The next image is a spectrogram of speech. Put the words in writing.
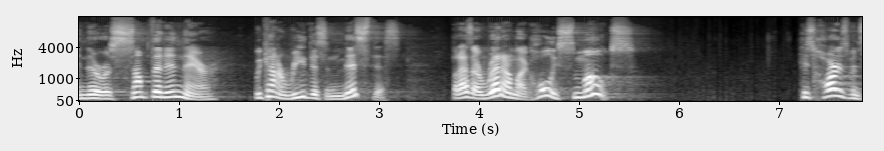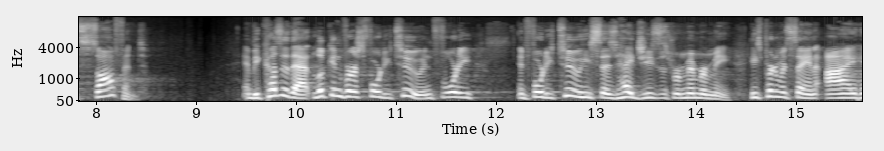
And there was something in there. We kind of read this and miss this. But as I read it, I'm like, holy smokes. His heart has been softened. And because of that, look in verse 42. and 40, in 42, he says, Hey, Jesus, remember me. He's pretty much saying, I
